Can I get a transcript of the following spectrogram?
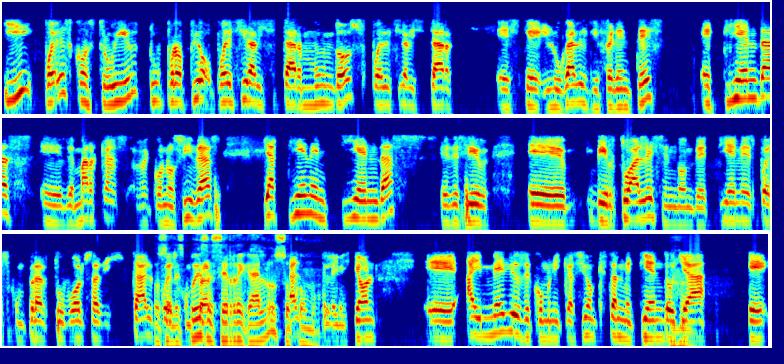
y puedes construir tu propio, puedes ir a visitar mundos, puedes ir a visitar este lugares diferentes, eh, tiendas eh, de marcas reconocidas ya tienen tiendas es decir, eh, virtuales en donde tienes, puedes comprar tu bolsa digital. O sea, ¿les puedes hacer regalos o cómo? Televisión. Eh, hay medios de comunicación que están metiendo ya eh,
